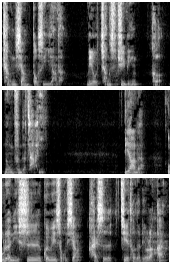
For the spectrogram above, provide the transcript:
城乡都是一样的，没有城市居民和农村的差异。第二呢，无论你是贵为首相还是街头的流浪汉，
